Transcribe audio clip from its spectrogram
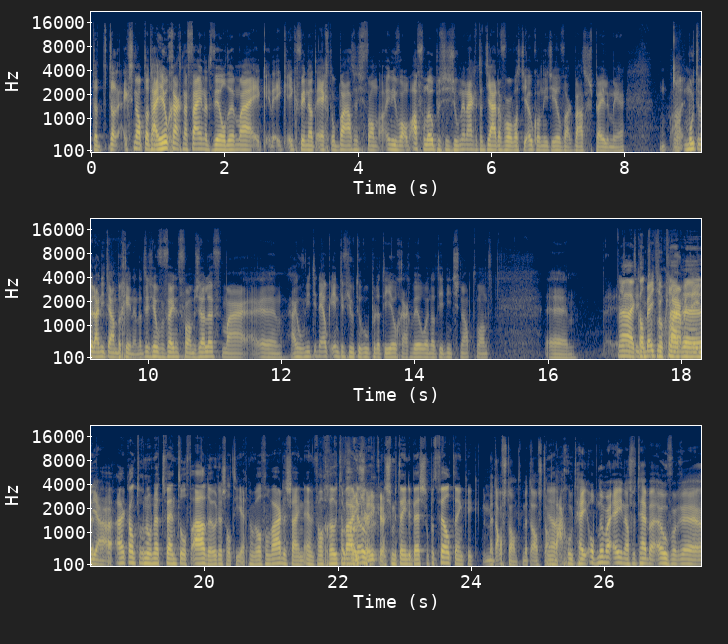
dat, dat, ik snap dat hij heel graag naar Feyenoord wilde. Maar ik, ik, ik vind dat echt op basis van. In ieder geval op afgelopen seizoen. En eigenlijk dat jaar daarvoor was hij ook al niet zo heel vaak basisspeler meer. Moeten we daar niet aan beginnen? Dat is heel vervelend voor hemzelf. Maar eh, hij hoeft niet in elk interview te roepen dat hij heel graag wil en dat hij het niet snapt. Want. eh, Ja, het hij, kan een toch nog klaar naar, met Elia. hij kan toch nog naar Twente of ADO, daar zal hij echt nog wel van waarde zijn. En van grote Oh, waarde ook. zeker. Dat is meteen de beste op het veld, denk ik. Met afstand, met afstand. Ja. Nou goed, hey, op nummer 1, als we het hebben over eh,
